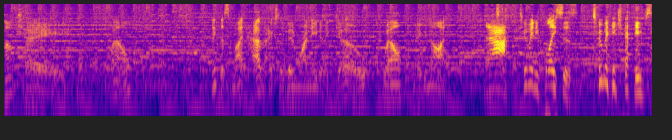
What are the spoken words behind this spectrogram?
Okay. Well, I think this might have actually been where I needed to go. Well, maybe not. Ah! Too many places! Too many caves!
